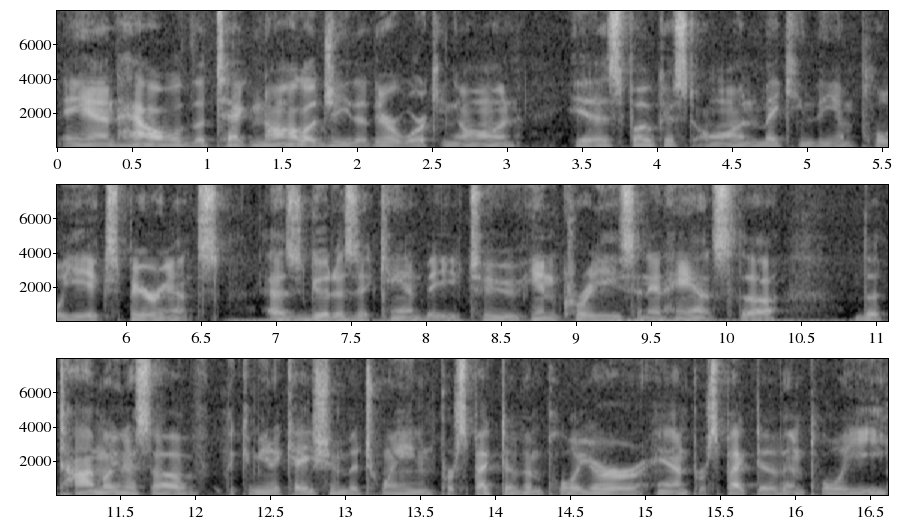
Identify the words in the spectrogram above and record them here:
and how the technology that they're working on is focused on making the employee experience as good as it can be to increase and enhance the the timeliness of the communication between prospective employer and prospective employee,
